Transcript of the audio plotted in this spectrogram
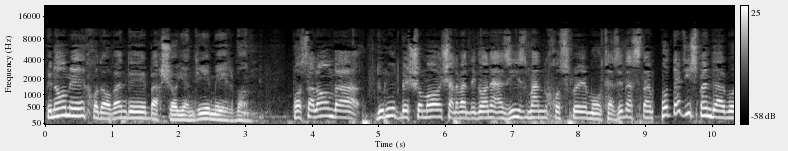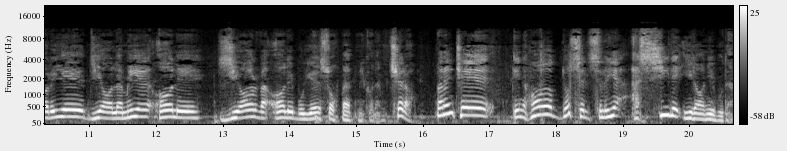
به نام خداوند بخشاینده مهربان. با سلام و درود به شما شنوندگان عزیز. من خسرو معتزد هستم. مدتی است من درباره دیالمه آل زیار و آل بویه صحبت می کنم چرا؟ برای اینکه اینها دو سلسله اصیل ایرانی بودن.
